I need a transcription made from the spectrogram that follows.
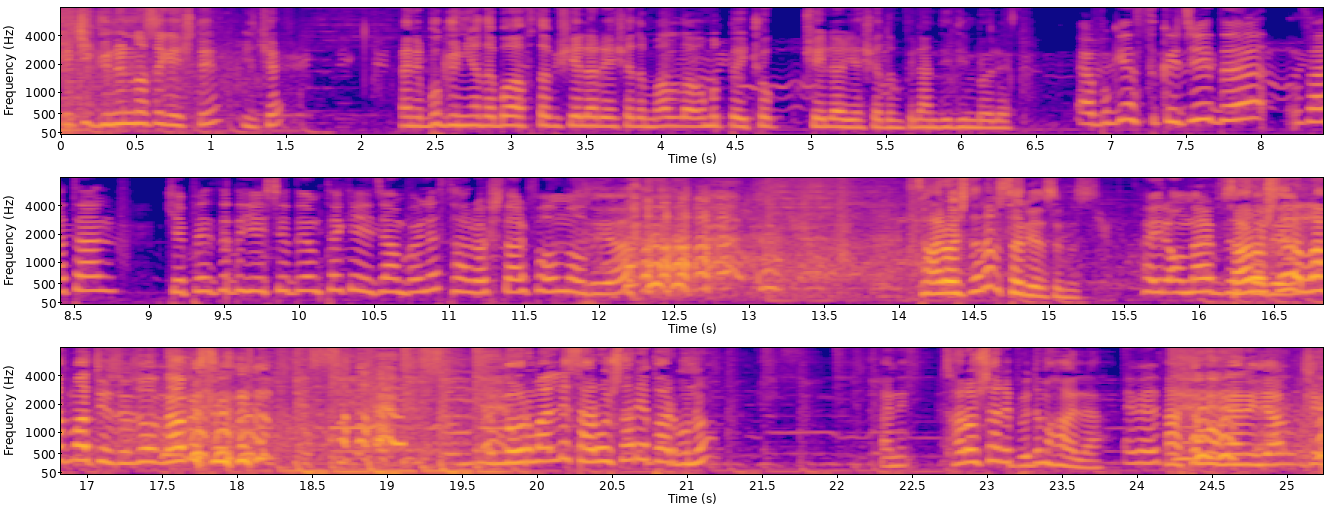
Peki günün nasıl geçti İlke? Hani bugün ya da bu hafta bir şeyler yaşadım. Vallahi Umut Bey çok şeyler yaşadım falan dediğim böyle. Ya bugün sıkıcıydı. Zaten Kepez'de de yaşadığım tek heyecan böyle sarhoşlar falan oluyor. Sarhoşlara mı sarıyorsunuz? Hayır onlar bize Sarhoşlara soruyor. laf mı atıyorsunuz oğlum? Ne yapıyorsunuz? Ya Normalde sarhoşlar yapar bunu. Hani sarhoşlar yapıyor değil mi hala? Evet. Ha tamam yani yan şey...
